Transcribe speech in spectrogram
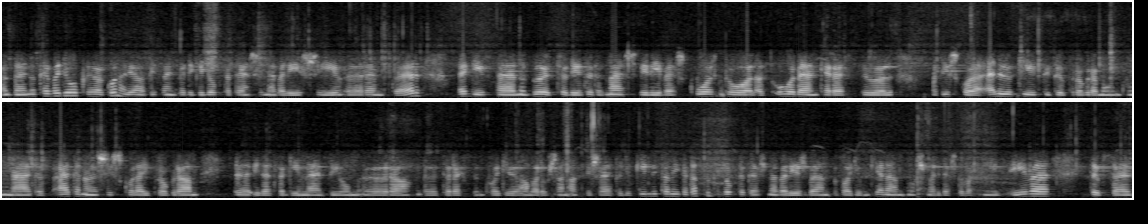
az elnöke vagyok. A Connelly Alapítvány pedig egy oktatási nevelési rendszer. Egészen bölcsödét, tehát másfél éves kortól, az órán keresztül, az iskola előkészítő programunknál, az általános iskolai program, illetve gimnáziumra törekszünk, hogy hamarosan azt is el tudjuk indítani. Tehát abszolút az oktatás nevelésben vagyunk jelen, most már ide 10 éve, több száz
